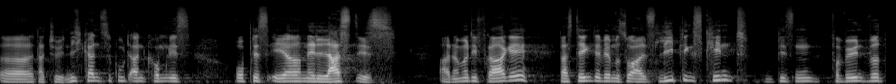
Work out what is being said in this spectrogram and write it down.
äh, natürlich nicht ganz so gut ankommen ist, ob das eher eine Last ist. Also nochmal die Frage, was denkt ihr, wenn man so als Lieblingskind ein bisschen verwöhnt wird,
